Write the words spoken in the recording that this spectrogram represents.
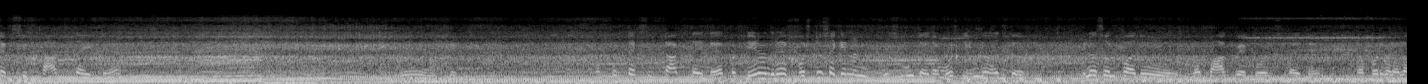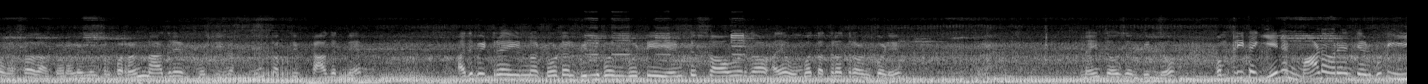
ಪರ್ಫೆಕ್ಟಾಗಿ ಶಿಫ್ಟ್ ಆಗ್ತಾ ಇದೆ. ಪರ್ಫೆಕ್ಟಾಗಿ ಶಿಫ್ಟ್ ಆಗ್ತಾ ಇದೆ. ಬಟ್ ಏನಂದರೆ ಫಸ್ಟು ಸೆಕೆಂಡ್ ನನಗೆ ಫುಲ್ ಸ್ಮೂತ್ ಆಯಿತು ಮೋಸ್ಟ್ಲಿ ಇನ್ನೂ ಅದು ಇನ್ನೂ ಸ್ವಲ್ಪ ಅದು ರಬ್ ಆಗಬೇಕು ಅನಿಸ್ತಾ ಇದೆ. ರಬ್ಬರ್ಗಳೆಲ್ಲ ಹೊಸದು ಹಾಕೋರಲ್ಲ. ಇನ್ನೊಂದು ಸ್ವಲ್ಪ ರನ್ ಆದರೆ ಮೋಸ್ಟ್ಲಿ ಇನ್ನೂ ಸ್ಮೂತಾಗಿ ಶಿಫ್ಟ್ ಆಗುತ್ತೆ. ಅದು ಬಿಟ್ಟರೆ ಇನ್ನು ಟೋಟಲ್ ಬಿಲ್ ಬಂದ್ಬಿಟ್ಟು ಎಂಟು ಸಾವಿರದ, ಅದೇ ಒಂಬತ್ತು ಹತ್ರ ಹತ್ರ ಅಂದ್ಕೊಳ್ಳಿ ನೈನ್ ತೌಸಂಡ್ ಬಿಲ್ಲು ಕಂಪ್ಲೀಟಾಗಿ ಏನೇನು ಮಾಡವ್ರೆ ಅಂತ ಹೇಳ್ಬಿಟ್ಟು ಈ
